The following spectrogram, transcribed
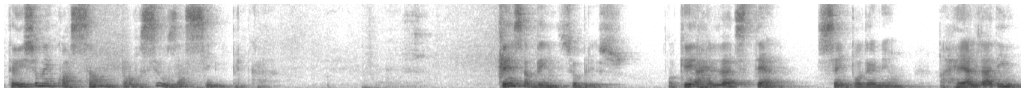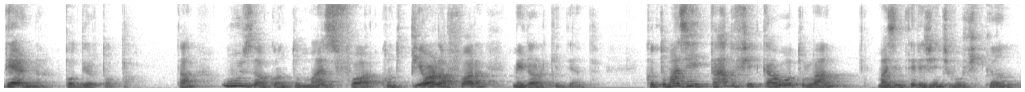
Então, isso é uma equação para você usar sempre, cara. Pensa bem sobre isso, ok? A realidade externa, sem poder nenhum. A realidade interna, poder total, tá? Usa o quanto mais fora, quanto pior lá fora, melhor aqui dentro. Quanto mais irritado ficar o outro lá, mais inteligente eu vou ficando.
